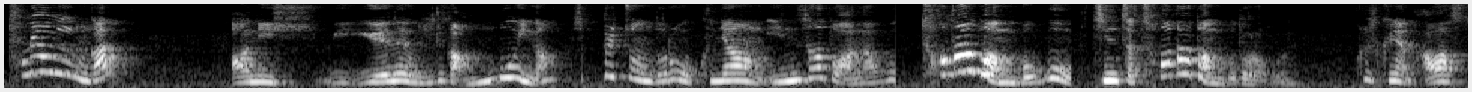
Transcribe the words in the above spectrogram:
투명인간? 아니 씨, 얘네 우리가 안 보이나 싶을 정도로 그냥 인사도 안 하고 쳐다도 안 보고 진짜 쳐다도 안 보더라고요. 그래서 그냥 나왔어.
